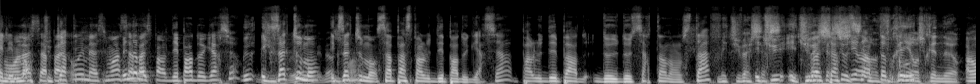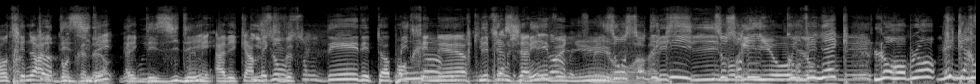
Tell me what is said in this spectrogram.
elle est morte. Tu Oui, mais à ce moment-là, ça passe par le départ de Garcia. Exactement, exactement. Ça passe par le départ de Garcia, par le départ de, certains dans le staff. Mais tu vas chercher, et tu vas chercher aussi un vrai coach, entraîneur. un entraîneur avec des idées, avec des idées, avec un mec Ils qui ont veut. sondé des top entraîneurs qui ne sont jamais venus. Ils ont sondé qui Ils ont sondé ils Gourvenec. Laurent Blanc Mais et Garcia.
